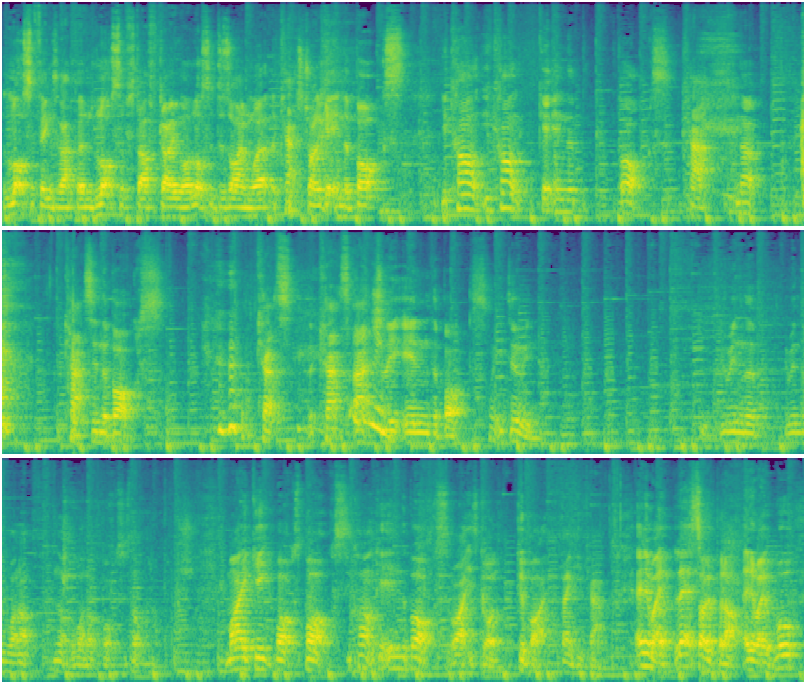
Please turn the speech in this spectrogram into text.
lots of things have happened, lots of stuff going on, lots of design work. The cat's trying to get in the box. You can't, you can't get in the box. Cat. No. The cat's in the box. The cat's the cat's actually in the box. What are you doing? You're in the you're in the one up not the one up box, it's not one up box. My geek box box. You can't get in the box. Right, he's gone. Goodbye. Thank you, cat. Anyway, let's open up. Anyway, well,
